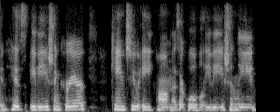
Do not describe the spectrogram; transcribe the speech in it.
in his aviation career, came to AECOM as our global aviation lead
